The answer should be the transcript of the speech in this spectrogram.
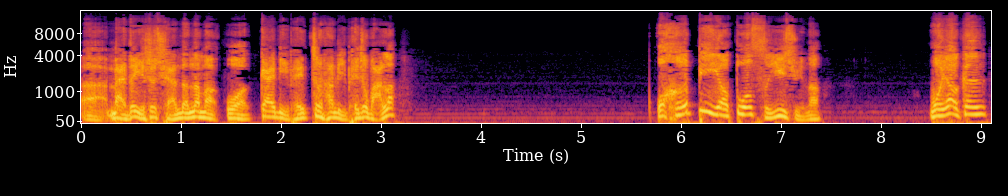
呃，买的也是全的，那么我该理赔正常理赔就完了，我何必要多此一举呢？我要跟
